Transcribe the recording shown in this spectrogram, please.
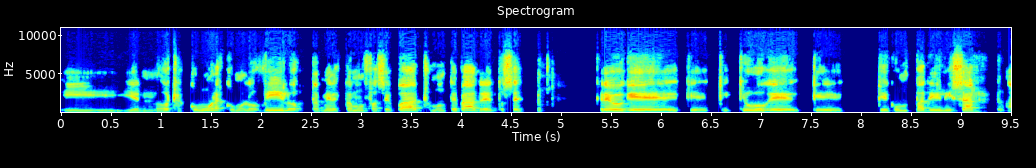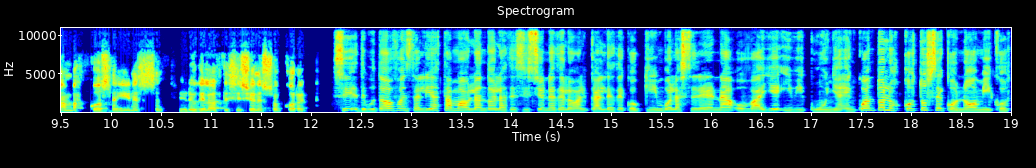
Y, en otras comunas como Los Vilos también estamos en fase 4, Montepatria, entonces creo que, que hubo que, que compatibilizar ambas cosas y en ese sentido creo que las decisiones son correctas. Sí, diputado Fuensalía, estamos hablando de las decisiones de los alcaldes de Coquimbo, La Serena, Ovalle y Vicuña. En cuanto a los costos económicos,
